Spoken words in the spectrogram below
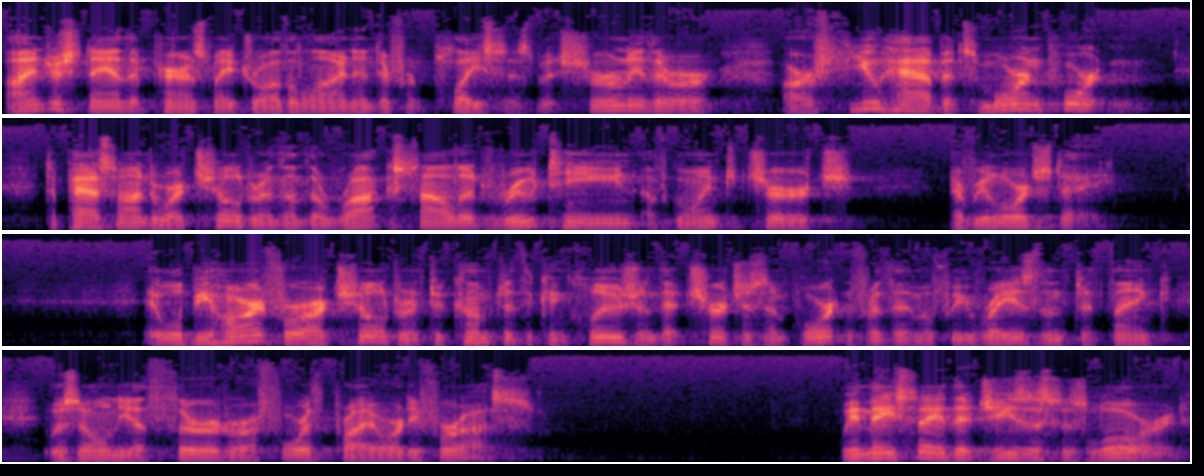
I understand that parents may draw the line in different places, but surely there are, are few habits more important to pass on to our children than the rock solid routine of going to church every Lord's Day. It will be hard for our children to come to the conclusion that church is important for them if we raise them to think it was only a third or a fourth priority for us. We may say that Jesus is Lord,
